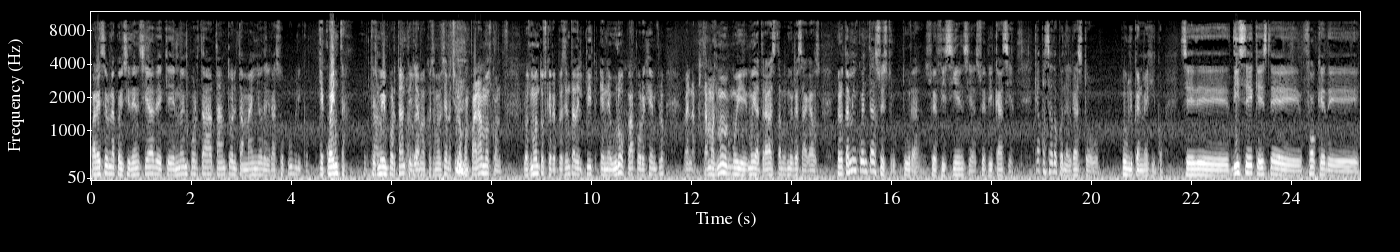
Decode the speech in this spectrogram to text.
parece una coincidencia de que no importa tanto el tamaño del gasto público, que cuenta, que es muy importante, ya si lo comparamos con los montos que representa del PIB en Europa, por ejemplo, bueno, pues estamos muy, muy, muy atrás, estamos muy rezagados, pero también cuenta su estructura, su eficiencia, su eficacia. ¿Qué ha pasado con el gasto público en México? Se dice que este enfoque de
